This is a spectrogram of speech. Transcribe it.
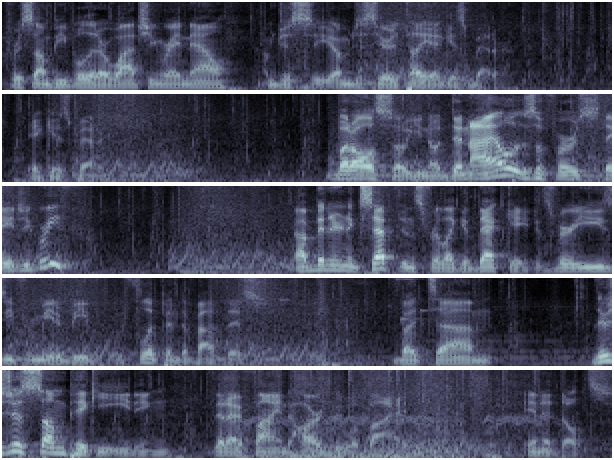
for some people that are watching right now. I'm just I'm just here to tell you it gets better. It gets better. But also, you know, denial is the first stage of grief. I've been in acceptance for like a decade. It's very easy for me to be flippant about this. But um, there's just some picky eating that I find hard to abide in adults.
